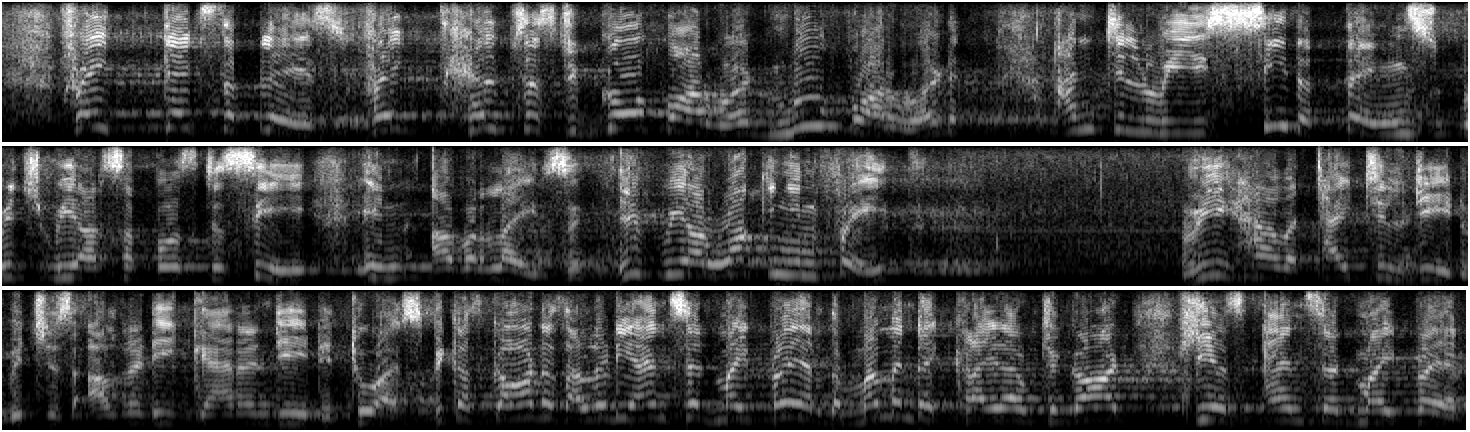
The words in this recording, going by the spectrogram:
Faith takes the place, faith helps us to go forward, move forward until we see the things which we are supposed to see in our lives. If we are walking in faith, we have a title deed which is already guaranteed to us because God has already answered my prayer. The moment I cried out to God, He has answered my prayer.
